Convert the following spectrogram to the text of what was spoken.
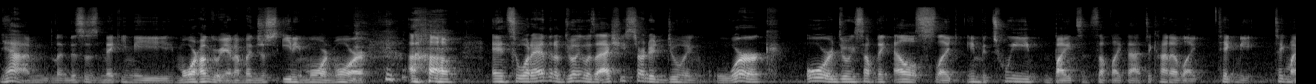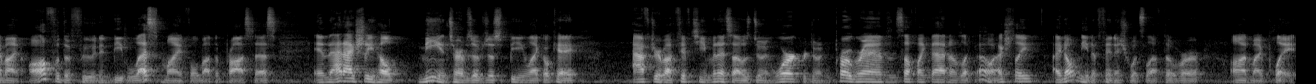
yeah I'm, like, this is making me more hungry and I'm just eating more and more. Um, and so what I ended up doing was I actually started doing work or doing something else like in between bites and stuff like that to kind of like take me take my mind off of the food and be less mindful about the process. And that actually helped me in terms of just being like okay after about 15 minutes i was doing work or doing programs and stuff like that and i was like oh actually i don't need to finish what's left over on my plate.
